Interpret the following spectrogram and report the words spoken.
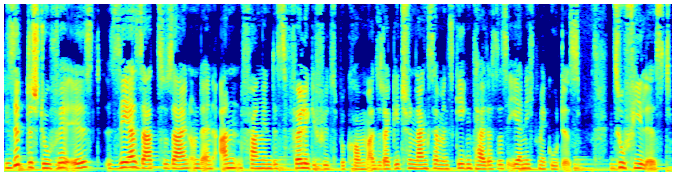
Die siebte Stufe ist, sehr satt zu sein und ein anfangendes Völlegefühl zu bekommen. Also da geht schon langsam ins Gegenteil, dass es eher nicht mehr gut ist. Zu viel ist.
